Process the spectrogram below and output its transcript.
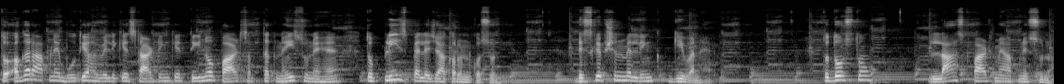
तो अगर आपने भूतिया हवेली के स्टार्टिंग के तीनों पार्ट्स अब तक नहीं सुने हैं तो प्लीज़ पहले जाकर उनको सुनिए। डिस्क्रिप्शन में लिंक गिवन है। तो दोस्तों लास्ट पार्ट में आपने सुना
